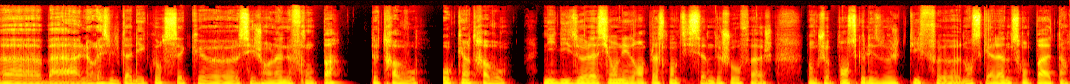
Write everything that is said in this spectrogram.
euh, bah, le résultat des courses, c'est que ces gens-là ne feront pas de travaux, aucun travaux, ni d'isolation, ni de remplacement de système de chauffage. Donc je pense que les objectifs euh, dans ce cas-là ne sont pas atteints.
